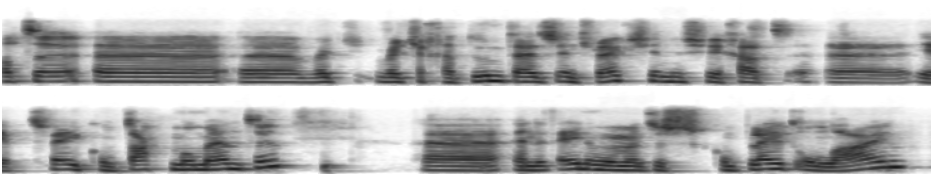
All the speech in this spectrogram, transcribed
wat, uh, uh, wat, je, wat je gaat doen tijdens interaction is je, gaat, je hebt twee contactmomenten. en het ene moment is compleet online.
